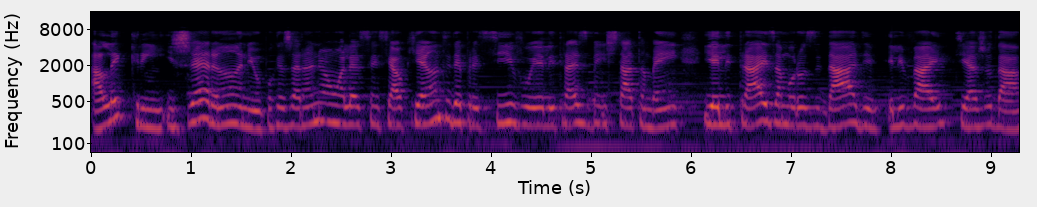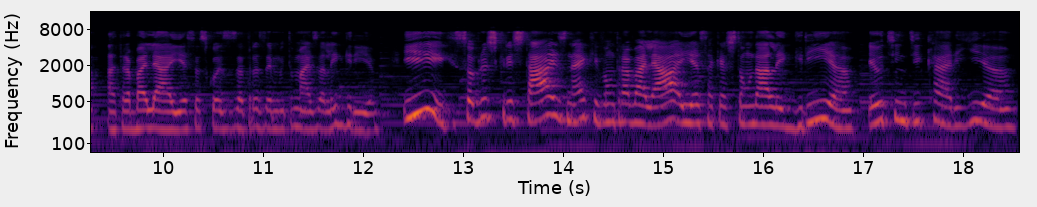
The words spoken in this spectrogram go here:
alecrim e gerânio, porque gerânio é um óleo essencial que é antidepressivo e ele traz bem-estar também e ele traz amorosidade, ele vai te ajudar a trabalhar essas coisas a trazer muito mais alegria. E sobre os cristais, né, que vão trabalhar aí essa questão da alegria, eu te indicaria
